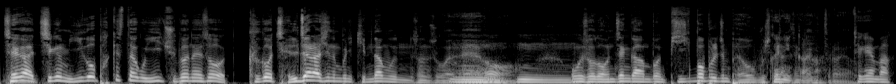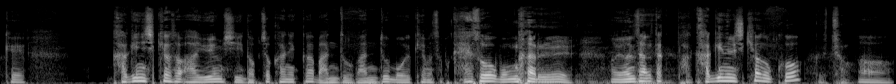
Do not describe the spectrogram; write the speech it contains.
제가 지금 이거 팟캐스트하고 이 주변에서 그거 제일 잘하시는 분이 김남훈 선수예요. 음. 오늘 저도 언젠가 한번 비법을 좀 배우고 싶다는 그러니까. 생각이 들어요. 되게 막 이렇게 각인시켜서 아 UMC 넓적하니까 만두 만두 뭐 이렇게 하면서 계속 뭔가를 어, 연상 딱 바- 각인을 시켜놓고 그렇죠. 어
